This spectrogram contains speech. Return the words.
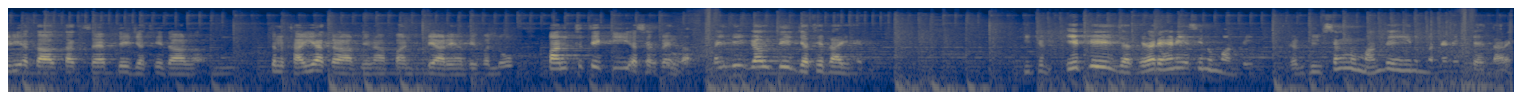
ਸ੍ਰੀ ਅਕਾਲ ਤਖਤ ਸਾਹਿਬ ਦੇ ਜਥੇਦਾਰ ਨੂੰ ਤਨਖਾਹੀਆ ਕਰਾਰ ਦੇਣਾ ਪੰਜ ਪਿਆਰਿਆਂ ਦੇ ਵੱਲੋਂ, ਪੰਥ ਤੇ ਕੀ ਅਸਰ ਪੈਂਦਾ? ਪਹਿਲੀ ਗੱਲ ਤੇ ਜਥੇਦਾਰੀ ਹੈ। ਠੀਕ ਇੱਕ ਜਥੇਦਾਰ ਰਹਿਣੇ ਅਸੀਂ ਨੂੰ ਮੰਨਦੇ ਨਹੀਂ। ਸਿੰਘ ਨੂੰ ਮੰਨਦੇ ਹਾਂ, ਇਹਨੂੰ ਮੰਨਣੇ ਨਹੀਂ ਜਥੇਦਾਰ ਹੈ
